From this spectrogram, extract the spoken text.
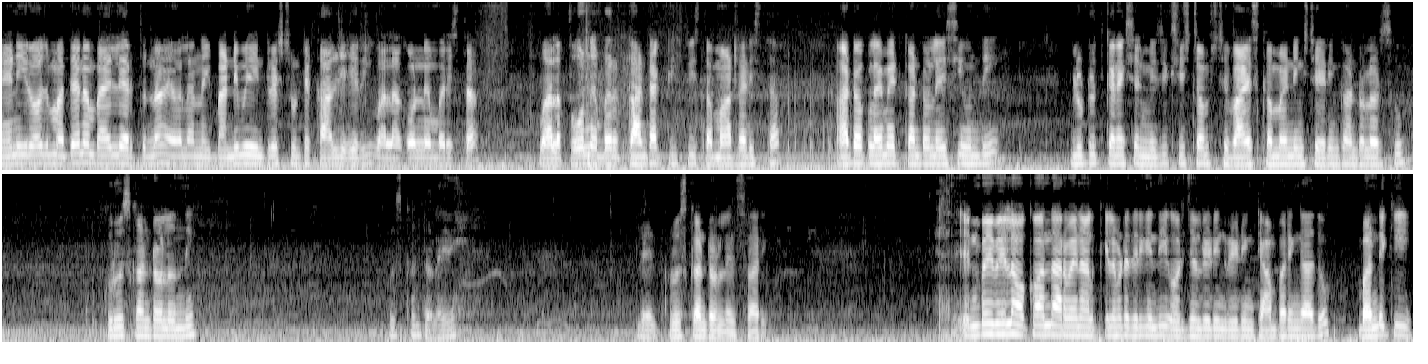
నేను ఈరోజు మధ్యాహ్నం బయలుదేరుతున్నా ఎవరన్నా ఈ బండి మీద ఇంట్రెస్ట్ ఉంటే కాల్ చేయరి వాళ్ళ అకౌంట్ నెంబర్ ఇస్తా వాళ్ళ ఫోన్ నెంబర్ కాంటాక్ట్ ఇప్పిస్తా మాట్లాడిస్తా. ఆటో క్లైమేట్ కంట్రోల్ ఏసీ ఉంది Bluetooth connection music systems voice commanding steering controllers cruise control ఉంది. క్రూజ్ కంట్రోల్ ఇది లేదు క్రూజ్ కంట్రోల్ లేదు సారీ. ఎనభై వేల ఒక వంద అరవై నాలుగు కిలోమీటర్ తిరిగింది. ఒరిజినల్ రీడింగ్ రీడింగ్ ట్యాంపరింగ్ కాదు. బండికి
